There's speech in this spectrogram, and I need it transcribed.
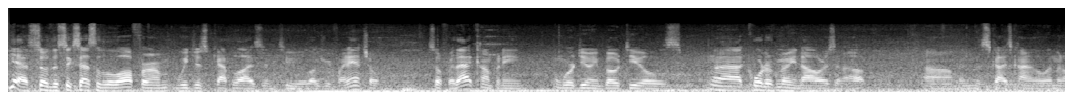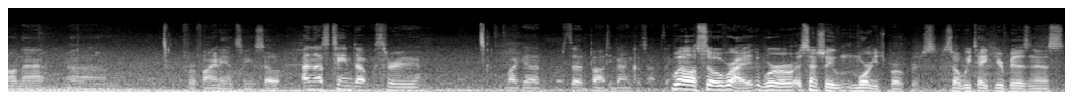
yeah, so the success of the law firm, we just capitalized into luxury financial. So for that company, we're doing boat deals, uh, a quarter of a million dollars and up, um, and the sky's kind of the limit on that um, for financing. So and that's teamed up through like a third party bank or something. Well, so right, we're essentially mortgage brokers. So we take your business,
